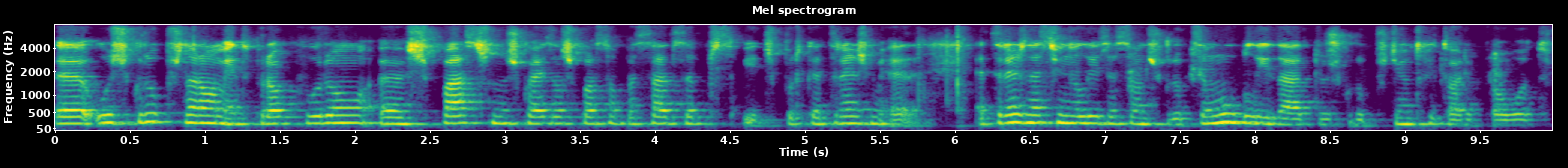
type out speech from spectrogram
Uh, os grupos normalmente procuram uh, espaços nos quais eles possam passar desapercebidos, porque a, trans, uh, a, transnacionalização dos grupos, a mobilidade dos grupos de um território para o outro,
